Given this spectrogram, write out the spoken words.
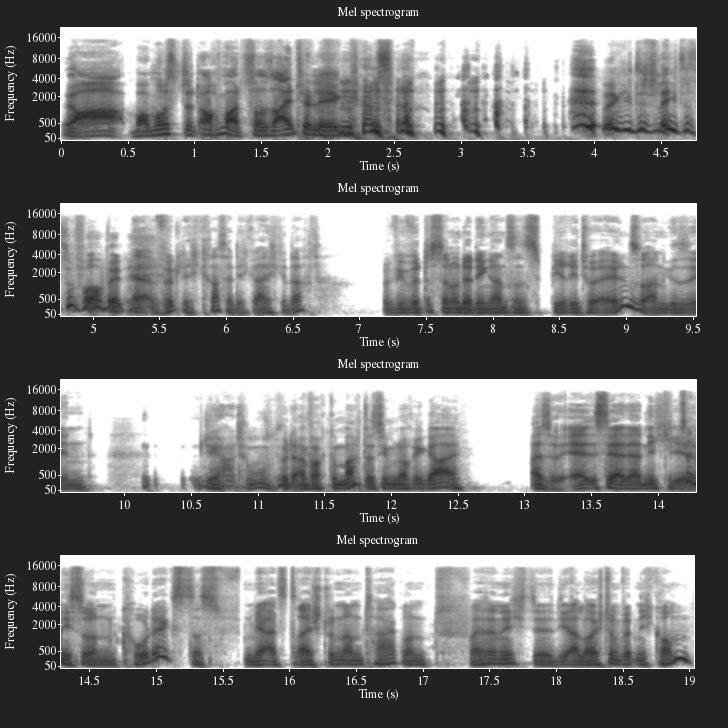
ja, man muss das auch mal zur Seite legen. wirklich das schlechteste Vorbild. Ja, wirklich krass, hätte ich gar nicht gedacht. Und wie wird das denn unter den ganzen Spirituellen so angesehen? Ja, du, wird einfach gemacht, ist ihm doch egal. Also er ist ja da nicht Gibt es da nicht so einen Kodex, das mehr als drei Stunden am Tag und weiß ja nicht, die, die Erleuchtung wird nicht kommen?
